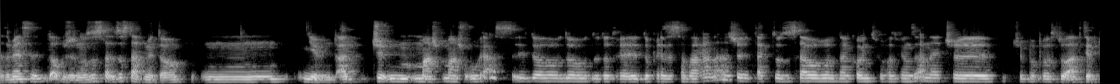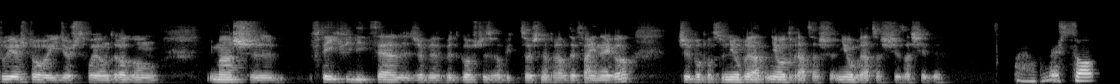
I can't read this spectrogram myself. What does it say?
Natomiast dobrze, no zosta- zostawmy to. Mm, nie wiem, a czy masz, masz uraz do, do, do, do, prezesa Barana, że tak to zostało na końcu rozwiązane, czy, czy po prostu akceptujesz to, idziesz swoją drogą i masz y, w tej chwili cel, żeby w Bydgoszczy zrobić coś naprawdę fajnego, czy po prostu nie, nie, odwracasz, nie obracasz się za siebie? Wiesz co,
